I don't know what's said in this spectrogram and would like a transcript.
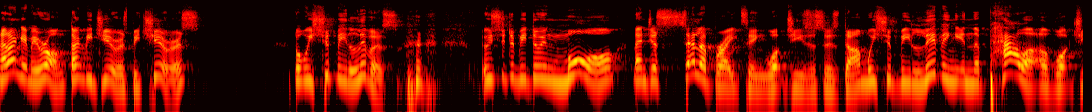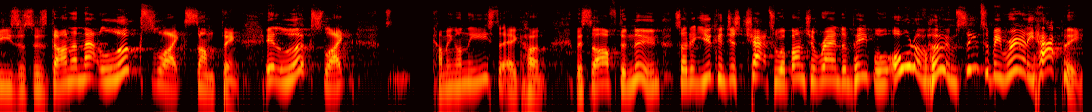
Now, don't get me wrong, don't be jeerers, be cheerers. But we should be livers. We should be doing more than just celebrating what Jesus has done. We should be living in the power of what Jesus has done, and that looks like something. It looks like coming on the Easter egg hunt this afternoon so that you can just chat to a bunch of random people, all of whom seem to be really happy.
